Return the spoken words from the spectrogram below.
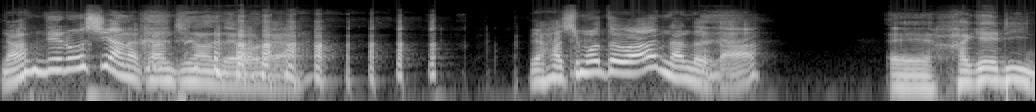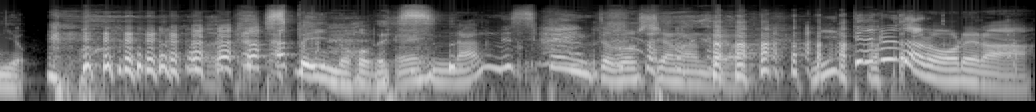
なんでロシアな感じなんだよ俺。で橋本は何だった？えーハゲリーニョ。スペインの方でえすなんでスペインとロシアなんだよ。似てるだろ俺ら。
